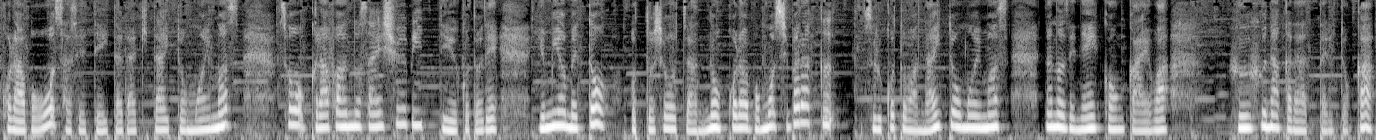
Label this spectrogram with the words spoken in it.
コラボをさせていただきたいと思います。そう、クラファンの最終日っていうことで、弓嫁と夫翔ちゃんのコラボもしばらくすることはないと思います。なのでね、今回は夫婦仲だったりとか、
